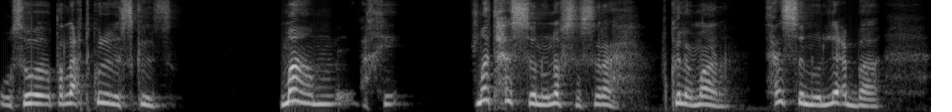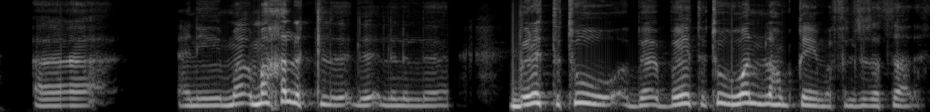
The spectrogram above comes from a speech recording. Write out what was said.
وسو طلعت كل ال skills. ما أخي ما تحس إنه نفس السلاح بكل أمانة، تحس إنه اللعبة آآ يعني ما ما خلت بايونيتا 2 ب بايونيتا 2 و1 لهم قيمة في الجزء الثالث،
